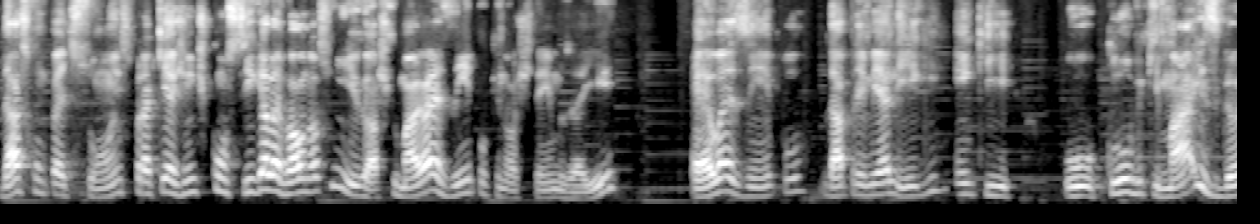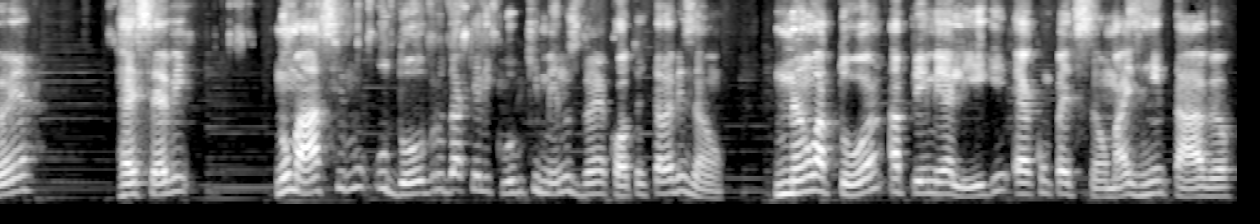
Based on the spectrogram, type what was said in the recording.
das competições para que a gente consiga levar o nosso nível. Acho que o maior exemplo que nós temos aí é o exemplo da Premier League, em que o clube que mais ganha recebe no máximo o dobro daquele clube que menos ganha cota de televisão. Não à toa, a Premier League é a competição mais rentável,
